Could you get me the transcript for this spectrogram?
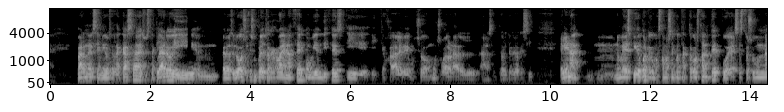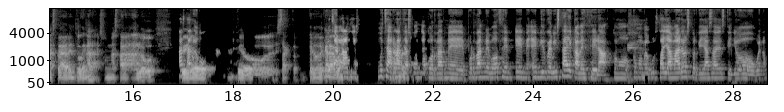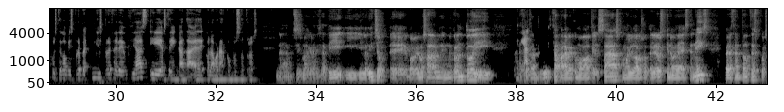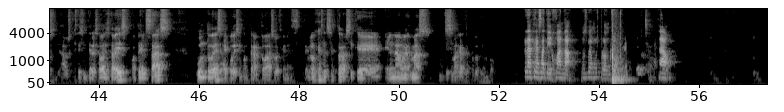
partners y amigos de la casa, eso está claro, y, em, pero desde luego es, un proyecto que acaba de nacer, como bien dices, y, que ojalá le dé mucho, mucho valor al, sector, yo creo que sí. Elena, mm, no me despido porque como estamos en contacto constante, pues esto es un hasta dentro de nada, es un hasta luego. Hasta pero, luego. Pero, exacto. Pero de cara Muchas gracias. Muchas gracias, Juanda, por darme, por darme voz en, mi revista de cabecera, como, como, me gusta llamaros, porque ya sabes que yo, bueno, pues tengo mis, mis preferencias y estoy encantada de colaborar con vosotros. Nada, muchísimas gracias a ti. Y lo dicho, eh, volveremos a hablar muy, pronto y hacer otra entrevista para ver cómo va Hotel SAS, cómo ayuda a los hoteleros, qué novedades tenéis, pero hasta entonces, pues a los que estéis interesados, ya sabéis, hotelsas.es, ahí podéis encontrar todas las soluciones tecnológicas del sector, así que Elena, una vez más, Muchísimas gracias por tu tiempo. Gracias a ti, Juanda. Nos vemos pronto. Chao.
